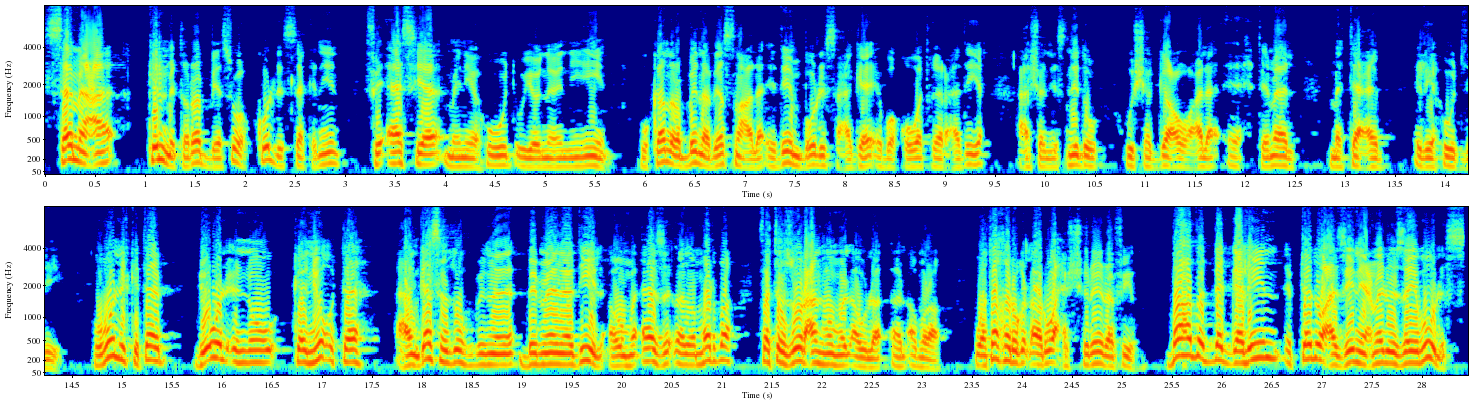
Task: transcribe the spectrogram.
سمع كلمة الرب يسوع. كل الساكنين في آسيا من يهود ويونانيين. وكان ربنا بيصنع على إيدين بولس عجائب وقوات غير عادية عشان يسندوا ويشجعوا على احتمال متاعب اليهود ليه. وبقول الكتاب بيقول إنه كان يؤتى عن جسده بمناديل أو مآزق إلى المرضى فتزور عنهم الأمراض. وتخرج الأرواح الشريرة فيهم. بعض الدجالين ابتدوا عايزين يعملوا زي بولس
